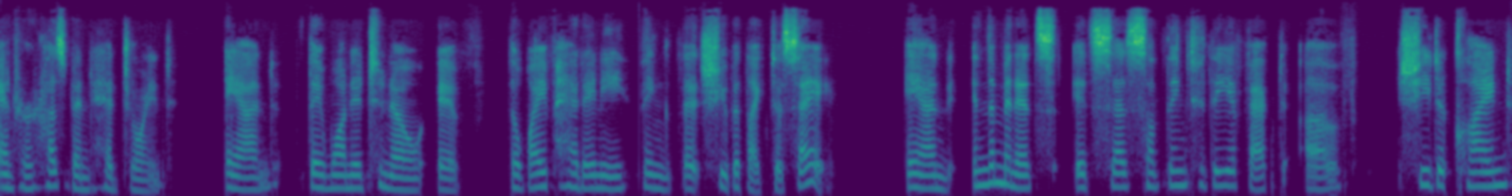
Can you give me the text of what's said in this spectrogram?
and her husband had joined, and they wanted to know if the wife had anything that she would like to say. And in the minutes, it says something to the effect of, she declined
